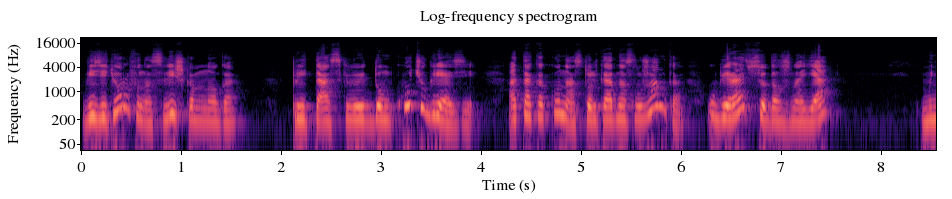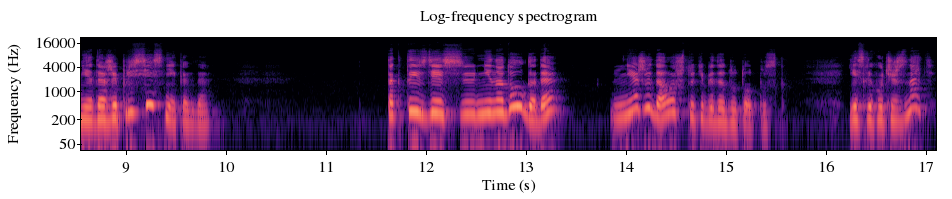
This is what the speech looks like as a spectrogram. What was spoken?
визитеров у нас слишком много. Притаскивают в дом кучу грязи, а так как у нас только одна служанка, убирать все должна я. Мне даже присесть некогда. Так ты здесь ненадолго, да? Не ожидала, что тебе дадут отпуск. Если хочешь знать,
